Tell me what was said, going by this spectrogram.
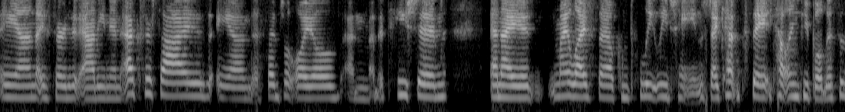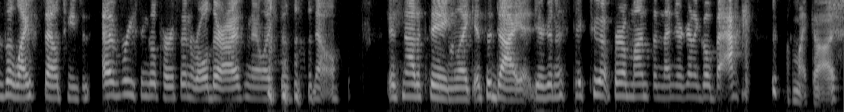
And I started adding in exercise and essential oils and meditation. And I, my lifestyle completely changed. I kept say, telling people this is a lifestyle change, and every single person rolled their eyes and they're like, "This, no, it's not a thing. Like it's a diet. You're gonna stick to it for a month and then you're gonna go back. oh my gosh.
